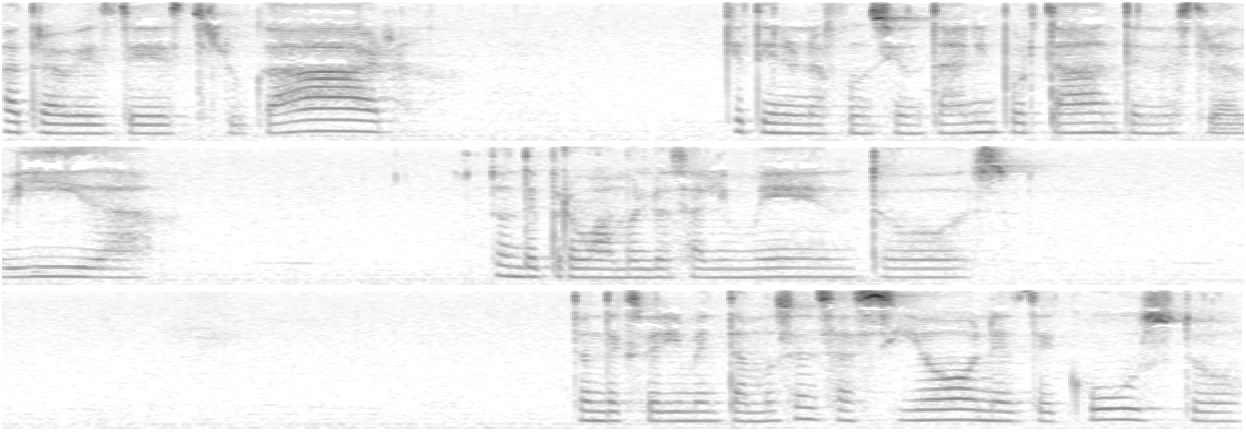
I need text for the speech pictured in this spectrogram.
a través de este lugar que tiene una función tan importante en nuestra vida donde probamos los alimentos, donde experimentamos sensaciones de gusto,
